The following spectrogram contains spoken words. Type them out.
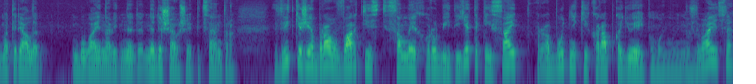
матеріали, буває навіть не дешевше епіцентра. Звідки ж я брав вартість самих робіт? Є такий сайт работники.ua, по-моєму, він називається.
